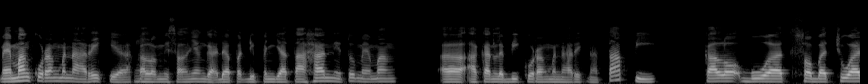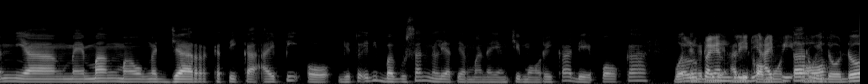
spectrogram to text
memang kurang menarik ya. Hmm. Kalau misalnya nggak dapat di penjatahan itu memang eh, akan lebih kurang menarik. Nah, tapi kalau buat sobat cuan yang memang mau ngejar ketika IPO gitu, ini bagusan ngelihat yang mana yang Cimori kah, Depo kah, buat Kalau yang lu pengen beli di Komuter, IPO, Widodo,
